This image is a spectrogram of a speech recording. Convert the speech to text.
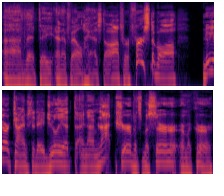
uh, that the NFL has to offer. First of all, New York Times today, Juliet, and I'm not sure if it's Masur or McCur.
